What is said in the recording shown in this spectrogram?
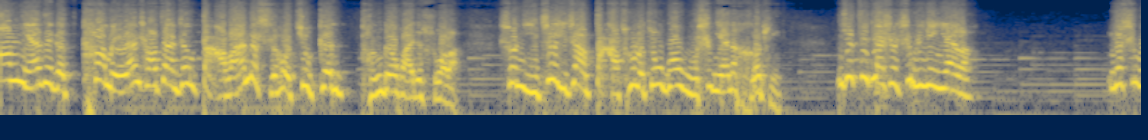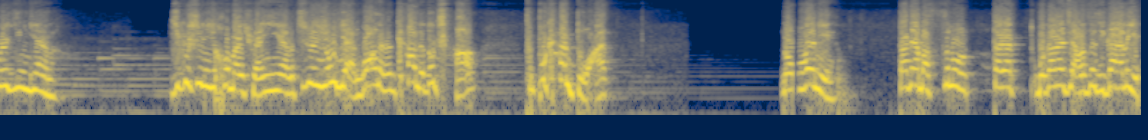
当年这个抗美援朝战争打完的时候，就跟彭德怀就说了，说你这一仗打出了中国五十年的和平，你说这件事是不是应验了？你看是不是应验了？一个事情后面全应验了，就是有眼光的人看的都长，他不看短。那我问你，大家把思路，大家我刚才讲了这几个案例，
